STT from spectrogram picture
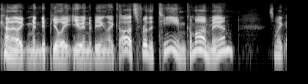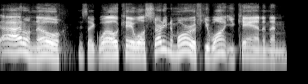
kind of like manipulate you into being like, oh, it's for the team. Come on, man. So I'm like, ah, I don't know. He's like, well, okay, well, starting tomorrow, if you want, you can. And then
